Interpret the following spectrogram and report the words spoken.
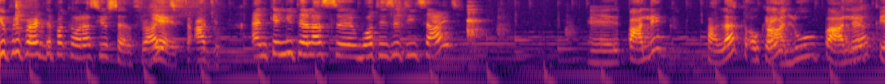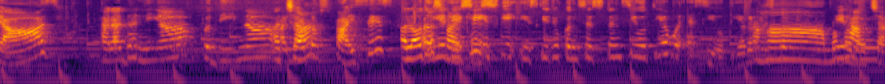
you prepared the pakoras yourself right? Yes आ जाओ and can you tell us uh, what is it inside? अ, पालक। palak okay. आलू पालक प्याज हरा धनिया पुदीना अच्छा। Lot of spices A lot of ये देखिए. इसकी इसकी जो कंसिस्टेंसी होती है वो ऐसी होती है। अगर हम हाँ, इसको फिर हम अच्छा।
